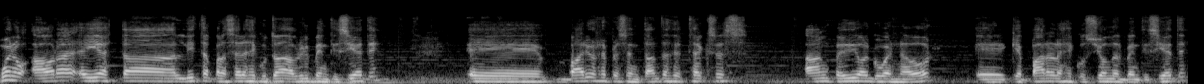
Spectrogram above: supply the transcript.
Bueno, ahora ella está lista para ser ejecutada abril 27. Eh, varios representantes de Texas han pedido al gobernador eh, que para la ejecución del 27.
